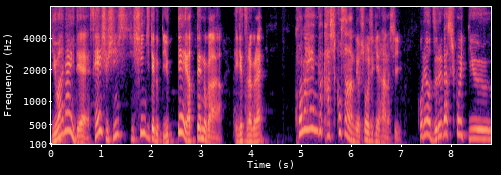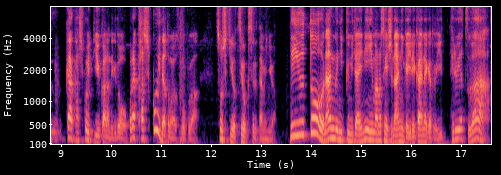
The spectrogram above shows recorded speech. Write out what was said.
言わないで、選手信じてるって言ってやってんのがえげつなぐらいこの辺が賢さなんだよ、正直な話。これをずる賢いっていうか、賢いっていうかなんだけど、これは賢いだと思います、僕は。組織を強くするためには。で言うと、ラングニックみたいに今の選手何人か入れ替えなきゃとか言ってるやつは、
